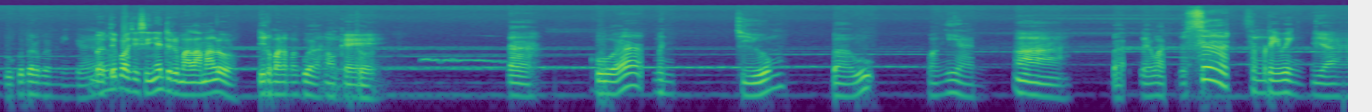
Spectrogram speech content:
ibu gua baru aja meninggal Berarti posisinya di rumah lama lu. di rumah lama gua Oke. Betul. nah gua mencium bau wangian Ah, lewat set semeriwing iya,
